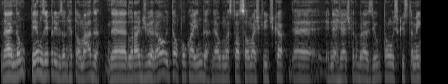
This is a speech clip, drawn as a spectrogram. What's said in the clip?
né, não temos aí previsão de retomada né, do horário de verão, então um pouco ainda, né, alguma situação mais crítica é, energética no Brasil. Então isso, isso também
